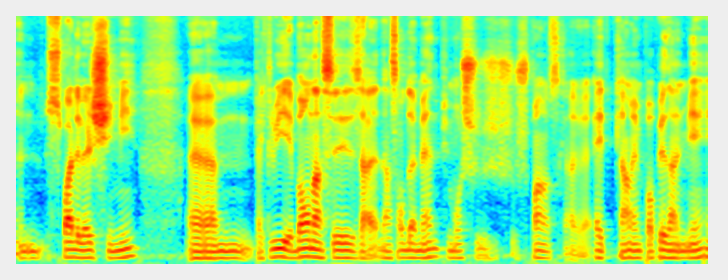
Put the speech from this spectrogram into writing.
on a une super belle chimie. Euh, fait que lui, il est bon dans, ses, dans son domaine, puis moi, je, je, pense être quand même pas pire dans le mien.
